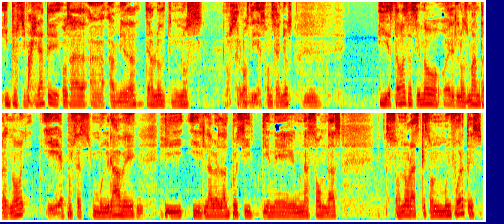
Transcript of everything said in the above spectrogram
y pues imagínate, o sea, a, mi edad te hablo de tener unos, no sé, unos 10, 11 años. Mm. Y estabas haciendo eh, los mantras, ¿no? Y eh, pues es muy grave. Mm. Y, y, la verdad, pues sí tiene unas ondas sonoras que son muy fuertes.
